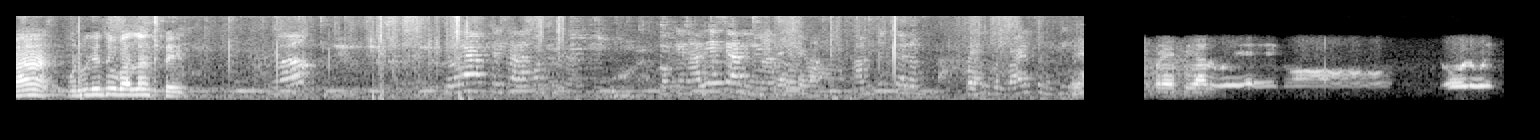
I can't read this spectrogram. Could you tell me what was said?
Ma, what are we gonna do about lunch, babe? Well, yo voy a empezar a cocinar. Porque nadie se anima. So. I'm just gonna put the rice and the beans. Precia luego, solo es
